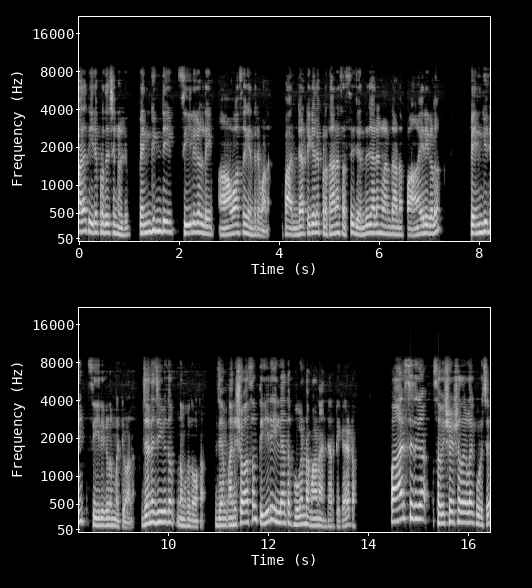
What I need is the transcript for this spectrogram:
പല തീരപ്രദേശങ്ങളിലും പെൻഗ്വിന്റെയും സീലുകളുടെയും ആവാസ കേന്ദ്രമാണ് അപ്പൊ അന്റാർട്ടിക്കയിലെ പ്രധാന സസ്യ ജന്തുജാലങ്ങൾ എന്താണ് പായലുകളും പെൻഗ്വിന് സീലുകളും മറ്റുമാണ്. ജനജീവിതം നമുക്ക് നോക്കാം. മനുഷ്യവാസം തീരെ ഇല്ലാത്ത ഭൂഖണ്ഡമാണ് അന്റാർട്ടിക്ക കേട്ടോ. പാരിസ്ഥിതിക സവിശേഷതകളെ കുറിച്ച്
